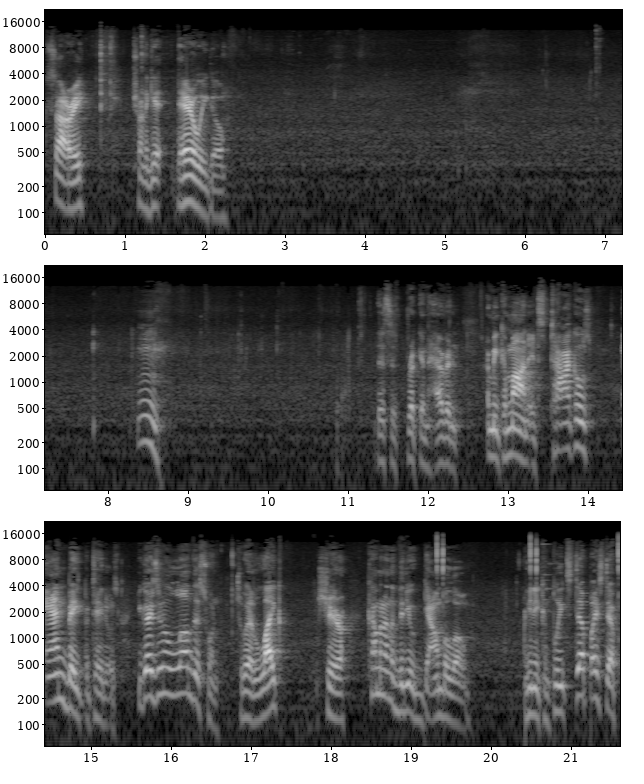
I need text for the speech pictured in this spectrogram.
Sorry. trying to get, there we go. Mmm. This is freaking heaven. I mean, come on, it's tacos and baked potatoes. You guys are gonna love this one. So go ahead, like, share, comment on the video down below. If you need complete step-by-step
